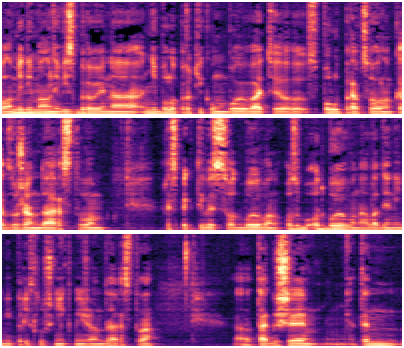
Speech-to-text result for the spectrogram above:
bola minimálne vyzbrojená, nebolo proti komu bojovať, e, spolupracovala napríklad so žandárstvom, respektíve s odbojovo, odbojovo naladenými príslušníkmi žandárstva. E, takže ten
